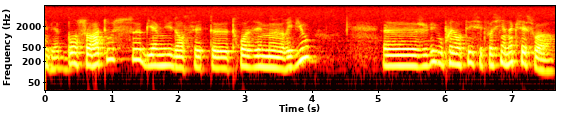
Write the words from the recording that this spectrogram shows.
Eh bonsoir à tous, bienvenue dans cette euh, troisième review. Euh, je vais vous présenter cette fois-ci un accessoire.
